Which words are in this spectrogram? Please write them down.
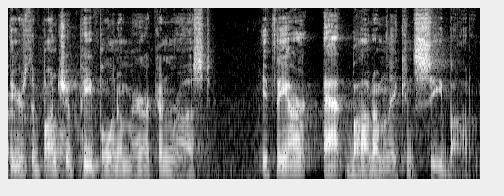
There's a bunch of people in American Rust. If they aren't at bottom, they can see bottom.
